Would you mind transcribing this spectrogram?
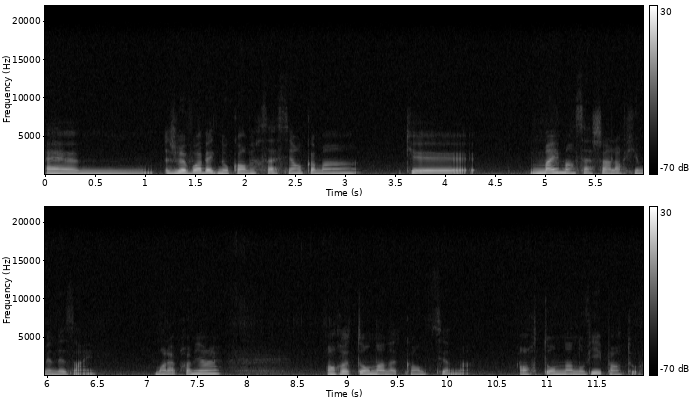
Je le vois avec nos conversations, comment que même en sachant leur human design, bon, la première, on retourne dans notre conditionnement. On retourne dans nos vieilles pantoufles.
